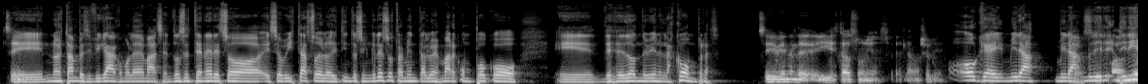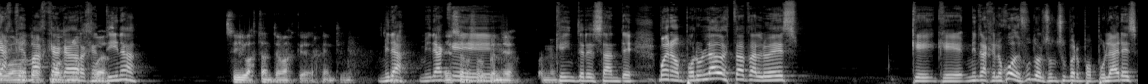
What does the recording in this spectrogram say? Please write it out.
Sí. Eh, no están especificadas como las demás. Entonces, tener eso, ese vistazo de los distintos ingresos también tal vez marca un poco desde dónde vienen las compras. Sí, vienen de y Estados Unidos, es la mayoría. Ok, mira, mira. ¿Dirías que más que acá de. Argentina? Sí, bastante más que de Argentina. Mirá, mirá Eso que. Qué interesante. Bueno, por un lado está tal vez que, que mientras que los juegos de fútbol son súper populares,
